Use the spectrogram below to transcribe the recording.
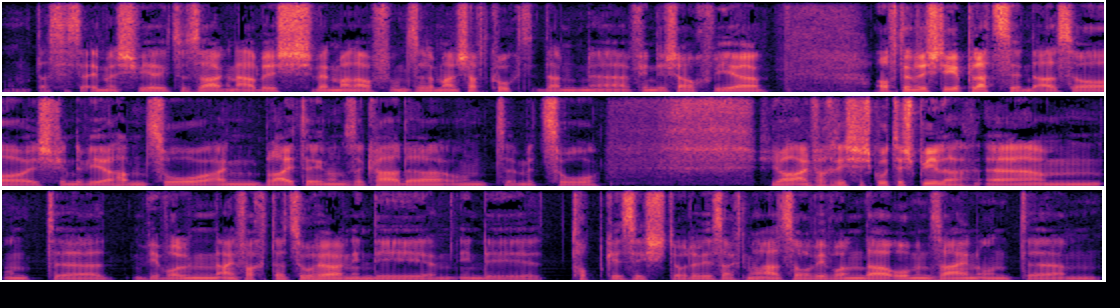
Und das ist ja immer schwierig zu sagen. Aber ich, wenn man auf unsere Mannschaft guckt, dann äh, finde ich auch, wir auf den richtigen Platz sind. Also ich finde, wir haben so eine Breite in unserer Kader und äh, mit so ja, einfach richtig gute Spieler. Ähm, und äh, wir wollen einfach dazu hören in die, in die Top-Gesicht oder wie sagt man, also wir wollen da oben sein und ähm,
